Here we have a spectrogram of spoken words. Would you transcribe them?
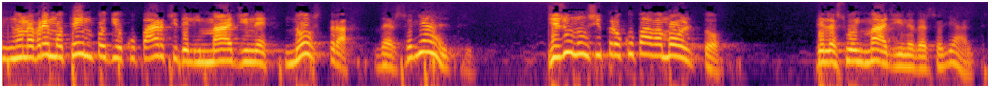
non avremo tempo di occuparci dell'immagine nostra verso gli altri. Gesù non si preoccupava molto della sua immagine verso gli altri.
